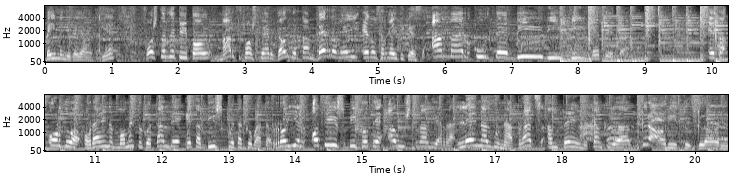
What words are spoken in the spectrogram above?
Behin baino gehiagotan, eh? Foster the People, Mark Foster, gaur bertan berrogei edo zergaitik ez. Amar urte biri bil betetan. Eta ordua orain momentuko talde eta diskuetako bat. Royal Otis bikote australiarra. Lehen alguna, Prats and Pain, kantua Glory to Glory.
